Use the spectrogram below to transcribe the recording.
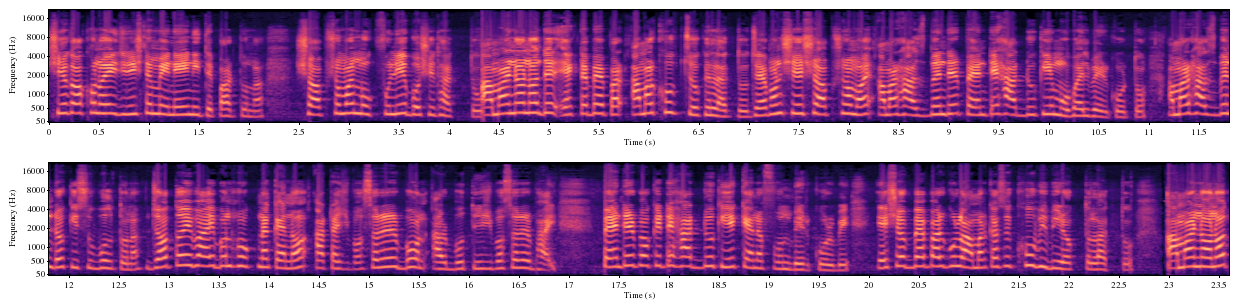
সে কখনো এই জিনিসটা মেনেই নিতে পারতো না। সব সময় মুখ ফুলিয়ে বসে থাকতো। আমার ননদের একটা ব্যাপার আমার খুব চোখে লাগতো। যেমন সে সব সময় আমার হাজব্যান্ডের প্যান্টে হাত ঢুকিয়ে মোবাইল বের করতো। আমার হাজব্যান্ডও কিছু বলতো না। যতই ভাই বোন হোক না কেন, আঠাশ বছরের বোন আর বত্রিশ বছরের ভাই। প্যান্টের পকেটে হাত ঢুকিয়ে কেন ফোন বের করবে? এসব ব্যাপারগুলো আমার কাছে খুবই বিরক্ত লাগতো। আমার ননদ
